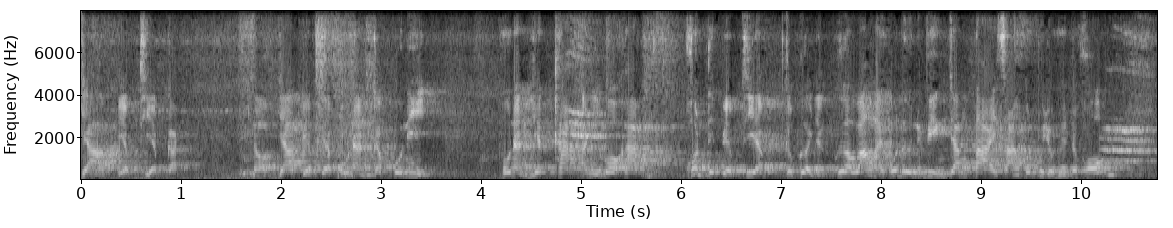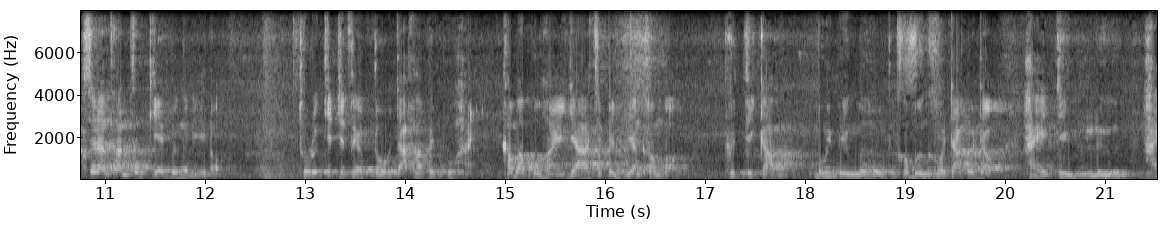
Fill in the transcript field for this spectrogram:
อย่าเปรียบเทียบกันเนาะอย่าเปรียบเทียบผู้นั้นกับผู้นี้ผู้นั้นเฮ็ดคักอันนี้บ่คักคนที่เปรียบเทียบก็เพื่ออย่างเพื่อหวังให้คนอื่นนี่วิ่งจังตายสร้างผลประโยชน์ให้เจ้าของฉะนั้นท่านสังเกตเบิ่งให้ดีเนาะ ธุรกิจจะเติบโตจากถ้าเป็นผู้ให้คำว่าผู้ให้ยาสิเป็นเพียงคำบอกพฤติกรรมบ่มีเพียงโง่ถ้าเขาเบิ่งเขาจักว่าเจ้าให้จริงหรือให้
